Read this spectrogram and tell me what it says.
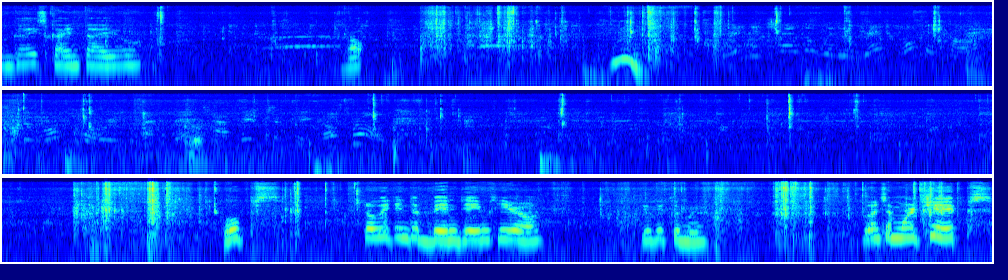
So guys, kain tayo. Sarap. Mm. Oops. Throw it in the bin, James. Here, oh. Give it to me. You want some more chips?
